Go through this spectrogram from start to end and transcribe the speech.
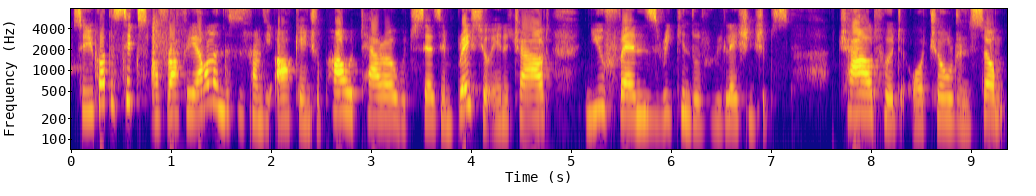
So you got the Six of Raphael, and this is from the Archangel Power Tarot, which says, Embrace your inner child, new friends, rekindled relationships, childhood or children. So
